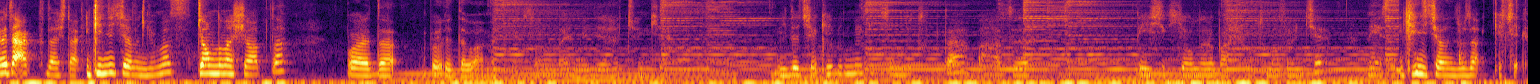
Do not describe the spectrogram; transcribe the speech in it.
Evet arkadaşlar ikinci challenge'ımız camdan aşağı atla. Bu arada böyle devam etmek zorundayım videoya çünkü video çekebilmek için YouTube'da bazı değişik yollara başvurdum az önce. Neyse ikinci challenge'ımıza geçelim.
